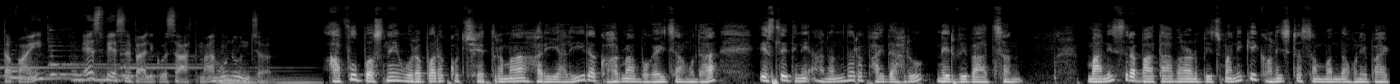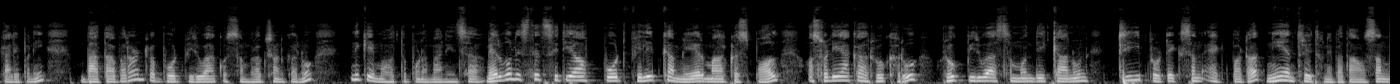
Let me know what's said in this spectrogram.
तपाईँ एसपिएस नेपालीको साथमा हुनुहुन्छ। आफू बस्ने वरपरको क्षेत्रमा हरियाली र घरमा बगैँचा हुँदा यसले दिने आनन्द र फाइदाहरू निर्विवाद छन्। मानिस र वातावरण बीचमा निकै घनिष्ठ सम्बन्ध हुने भएकाले पनि वातावरण र बोट बिरुवाको संरक्षण गर्नु निकै महत्वपूर्ण मानिन्छ। मेलबोर्न स्थित सिटी अफ पोर्ट फिलिपका मेयर मार्कस पल अस्ट्रेलियाका रुखहरू रुख बिरुवा सम्बन्धी कानून ट्री प्रोटेक्सन एक्टबाट नियन्त्रित हुने बताउँछन्।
